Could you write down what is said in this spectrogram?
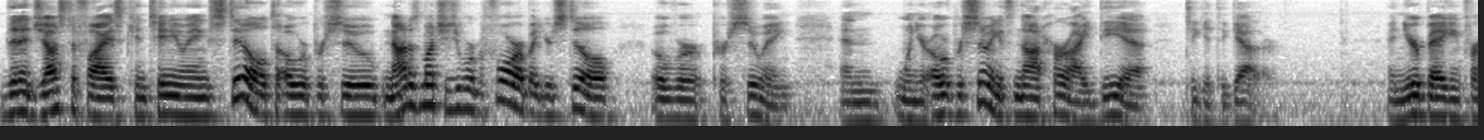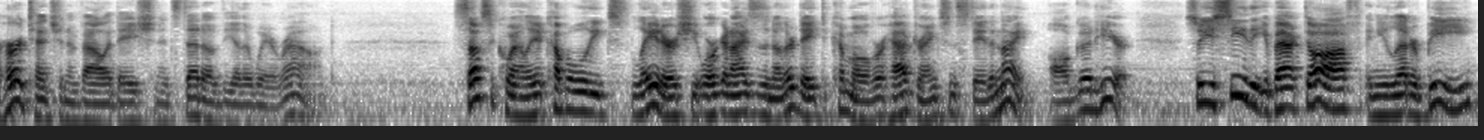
then it justifies continuing still to over pursue not as much as you were before but you're still over pursuing. And when you're over pursuing it's not her idea to get together and you're begging for her attention and validation instead of the other way around Subsequently, a couple weeks later, she organizes another date to come over, have drinks, and stay the night. All good here. So you see that you backed off and you let her be.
